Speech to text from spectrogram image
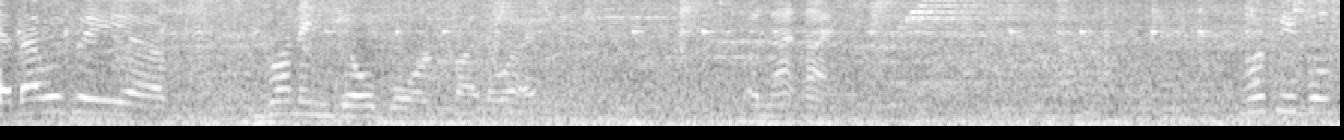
Yeah, that was a uh, running billboard, by the way. Wasn't that nice? More people.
